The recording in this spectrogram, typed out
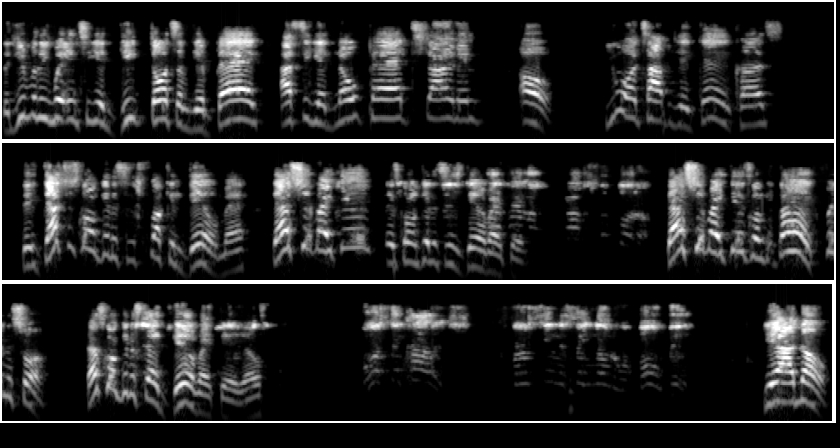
But you really went into your deep thoughts of your bag. I see your notepad shining. Oh, you on top of your game, cuz. That's just gonna get us this fucking deal, man. That shit right there is gonna get us this deal right there. College football, though. That shit right there is gonna get, go ahead, finish off. That's gonna get us that deal right there, yo. Boston College, the first team to say no to a bowl bid. Yeah, I know.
